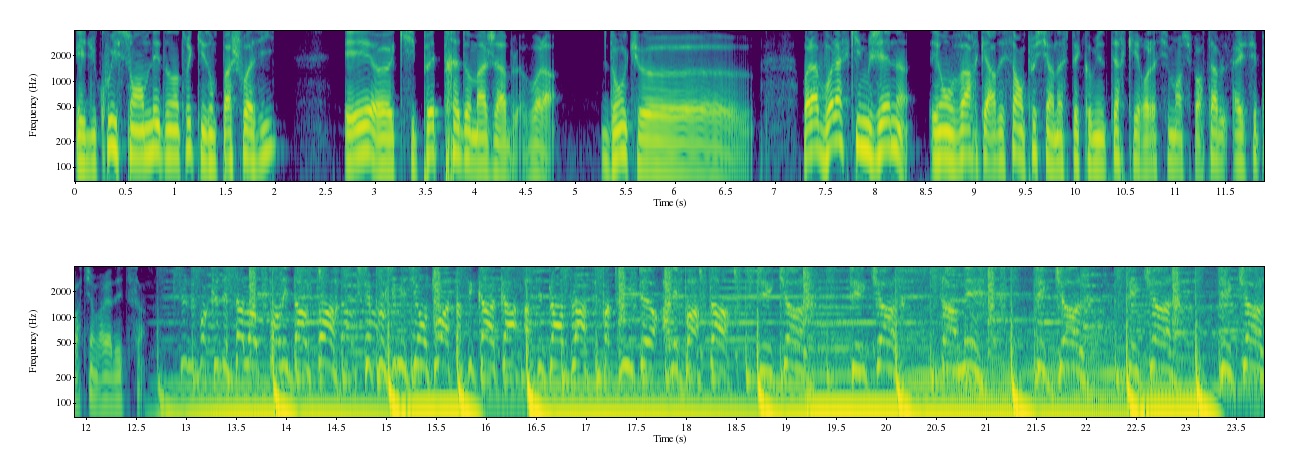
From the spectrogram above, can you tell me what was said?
et du coup, ils sont emmenés dans un truc qu'ils n'ont pas choisi et euh, qui peut être très dommageable. Voilà. Donc, euh, Voilà, voilà ce qui me gêne. Et on va regarder ça. En plus, il y a un aspect communautaire qui est relativement insupportable. Allez, c'est parti, on va regarder tout ça. Je ne vois que des salopes parler d'alpha. J'ai plongé mes yeux en toi, t'as fait caca. Assez de blabla, c'est pas Twitter, allez basta. Décale, décale, ça met, décale, décale, décale.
